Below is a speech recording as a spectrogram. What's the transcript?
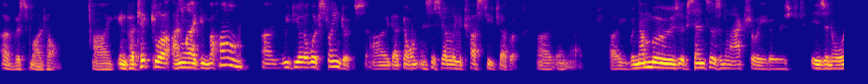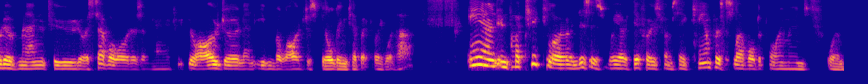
of the smart home. Uh, in particular, unlike in the home, uh, we deal with strangers uh, that don't necessarily trust each other uh, in that. Uh, the numbers of sensors and actuators is an order of magnitude or several orders of magnitude larger than even the largest building typically would have. And in particular, and this is where it differs from, say, campus level deployments or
